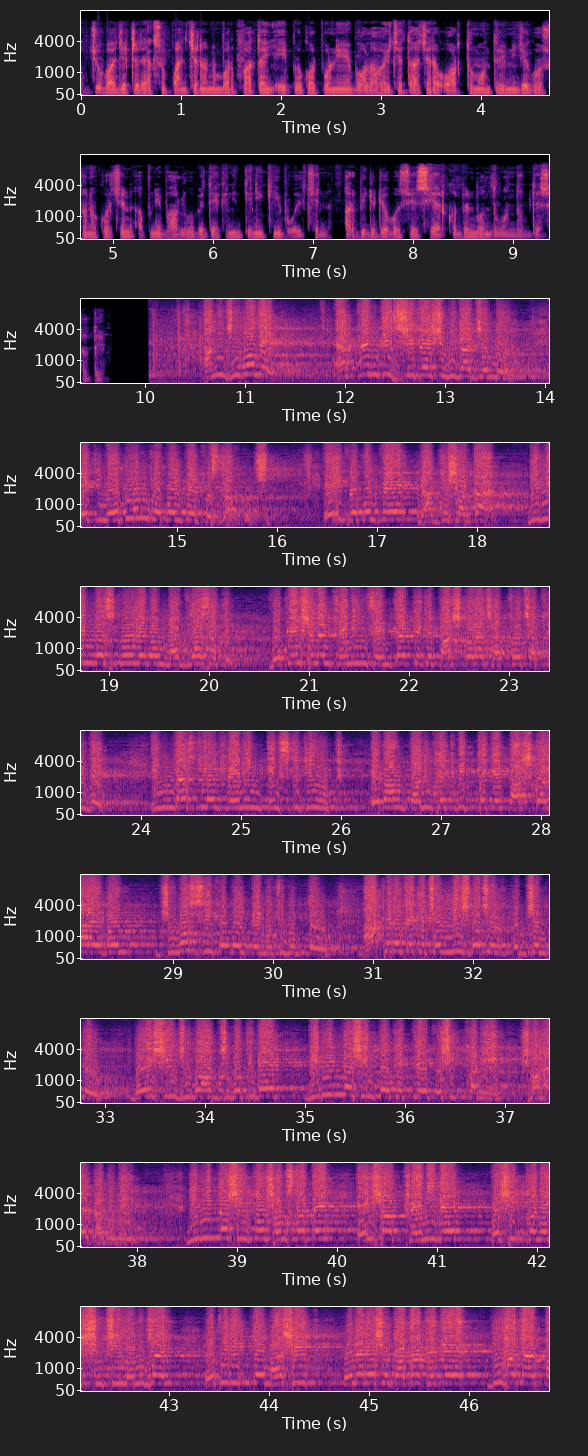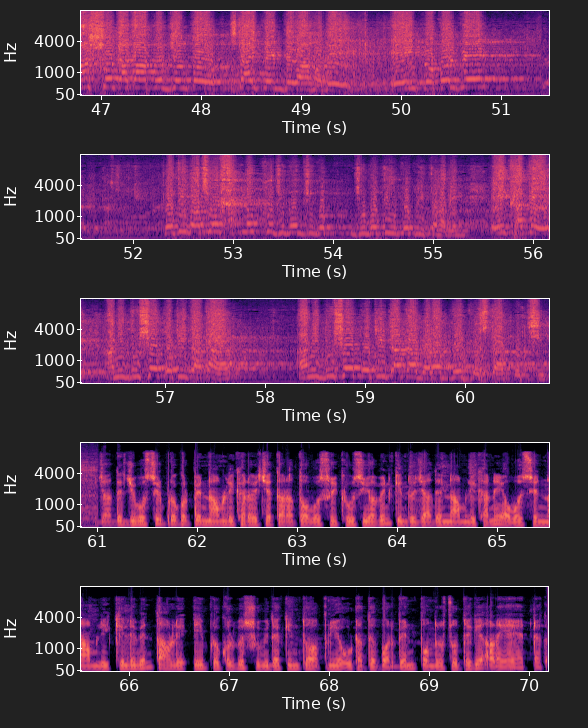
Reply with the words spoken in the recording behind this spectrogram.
রাজ্য বাজেটের একশো পঞ্চান্ন নম্বর পাতায় এই প্রকল্প নিয়ে বলা হয়েছে। তাছাড়া অর্থমন্ত্রী নিজে ঘোষণা করছেন, আপনি ভালোভাবে দেখে নিন তিনি কি বলছেন। আর ভিডিওটি অবশ্যই শেয়ার করবেন বন্ধু বান্ধবদের সাথে। আমি যুবদের অ্যাপ্রেন্টিসশিপের সুবিধার জন্য একটি নতুন প্রকল্পের প্রস্তাব করছি। এই প্রকল্পে রাজ্য সরকার বিভিন্ন স্কুল এবং মাদ্রাসাতে ভোকেশনাল ট্রেনিং সেন্টার থেকে পাশ করা ছাত্রছাত্রীদের ইন্ডাস্ট্রিয়াল ট্রেনিং ইনস্টিটিউট এবং পলিটেকনিক থেকে পাশ করা এবং যুবশ্রী প্রকল্পে নথিভুক্ত আঠেরো থেকে চল্লিশ বছর পর্যন্ত বয়সী যুবক, যুবতীদের বিভিন্ন শিল্পক্ষেত্রে প্রশিক্ষণে সহায়তা দেবে। বিভিন্ন শিল্প সংস্থাতে এইসব ট্রেনিদের প্রশিক্ষণের সূচি অনুযায়ী অতিরিক্ত মাসিক পনেরোশো টাকা থেকে দু হাজার পাঁচশো টাকা পর্যন্ত স্টাইপেন্ড দেওয়া হবে। এই প্রকল্পে প্রতি বছর এক লক্ষ যুবক যুবতী উপকৃত হবেন। এই খাতে আমি দুশো কোটি টাকা, আমি দুশো কোটি টাকা বরাদ্দের প্রস্তাব করছি। যাদের যুবশ্রী প্রকল্পের নাম লেখা রয়েছে, তারা তো অবশ্যই খুশি হবেন, কিন্তু যাদের নাম লেখা নেই, অবশ্যই নাম লিখে নেবেন, তাহলে এই প্রকল্পের সুবিধা কিন্তু আপনি উঠাতে পারবেন, পনেরোশো থেকে আড়াই হাজার টাকা।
